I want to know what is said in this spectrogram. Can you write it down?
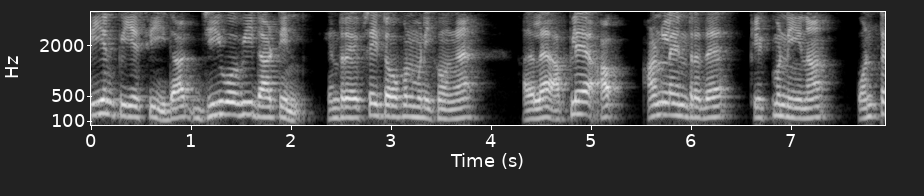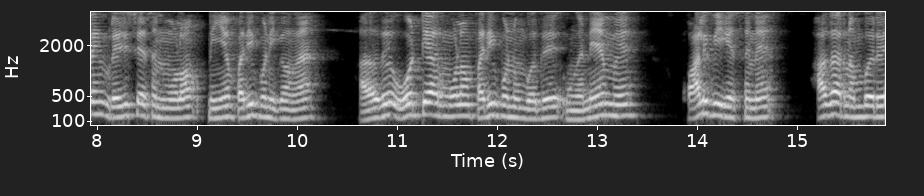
TNPSC dot GOV dot IN என்ற வெப்சைட்டை ஓப்பன் பண்ணிக்கோங்க. அதில் அப்ளை ஆன்லைன்றதை கிளிக் பண்ணிங்கன்னா ஒன் டைம் ரெஜிஸ்ட்ரேஷன் மூலம் நீங்கள் பதிவு பண்ணிக்கோங்க. அதாவது ஓடிஆர் மூலம் பதிவு பண்ணும்போது உங்கள் நேமு குவாலிஃபிகேஷனு ஆதார் நம்பரு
